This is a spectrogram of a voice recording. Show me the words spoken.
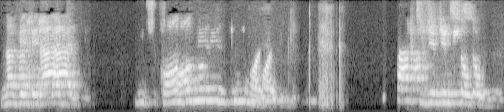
Na verdade, escondo-me no que mostre. Parte de mim sou eu.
